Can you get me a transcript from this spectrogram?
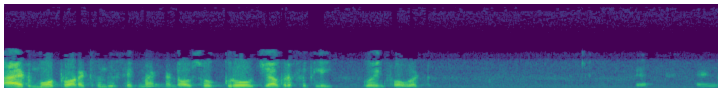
add more products in this segment and also grow geographically going forward. And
